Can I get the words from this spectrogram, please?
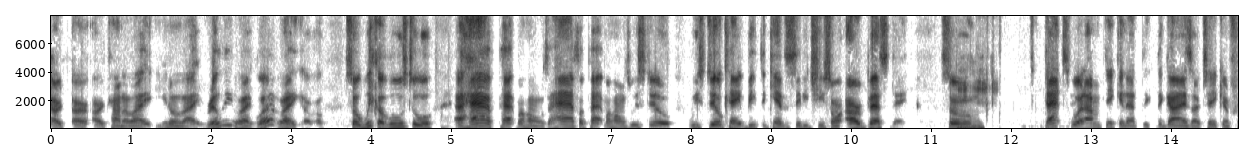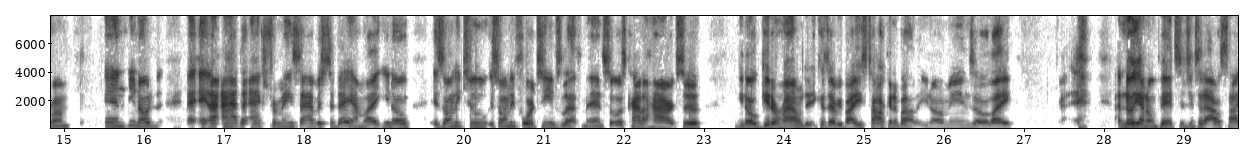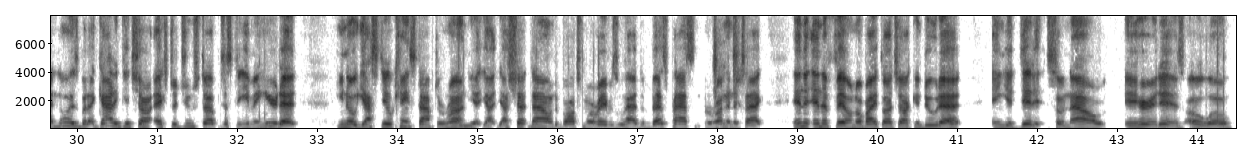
are are, are kind of like, you know, like really, like what, like. Uh, so we could lose to a half Pat Mahomes, a half of Pat Mahomes. We still we still can't beat the Kansas City Chiefs on our best day. So mm-hmm. that's what I'm thinking that the, the guys are taking from. And you know, and I had to ask Tremaine Savage today. I'm like, you know, it's only two, it's only four teams left, man. So it's kind of hard to, you know, get around it because everybody's talking about it. You know what I mean? So like, I know y'all don't pay attention to the outside noise, but I gotta get y'all extra juiced up just to even hear that you know, y'all still can't stop the run. Y- y'all, y'all shut down the Baltimore Ravens, who had the best pass running attack in the NFL. Nobody thought y'all can do that, and you did it. So now eh, here it is. Oh well,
